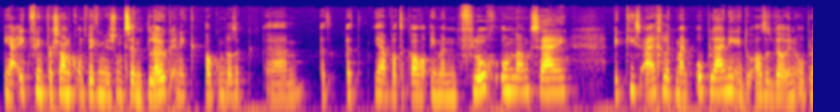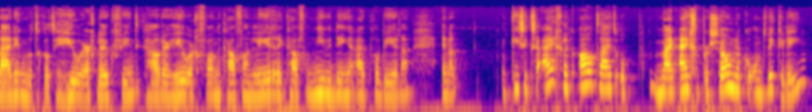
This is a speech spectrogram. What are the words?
ja, ik vind persoonlijke ontwikkeling dus ontzettend leuk. En ik, ook omdat ik um, het, het, ja, wat ik al in mijn vlog onlangs zei ik kies eigenlijk mijn opleiding. Ik doe altijd wel een opleiding, omdat ik dat heel erg leuk vind. Ik hou daar heel erg van. Ik hou van leren. Ik hou van nieuwe dingen uitproberen. En dan kies ik ze eigenlijk altijd op mijn eigen persoonlijke ontwikkeling.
